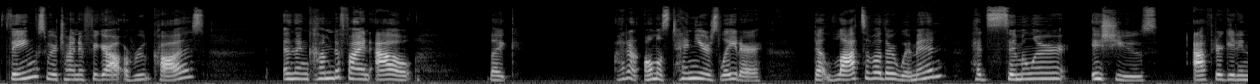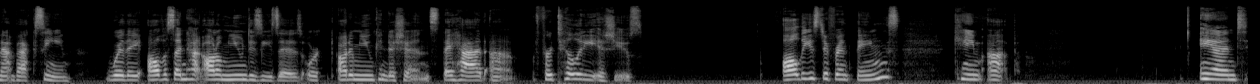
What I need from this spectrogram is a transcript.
things. We were trying to figure out a root cause. And then come to find out, like, I don't almost 10 years later, that lots of other women had similar issues after getting that vaccine, where they all of a sudden had autoimmune diseases or autoimmune conditions. They had uh, fertility issues. All these different things came up. And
